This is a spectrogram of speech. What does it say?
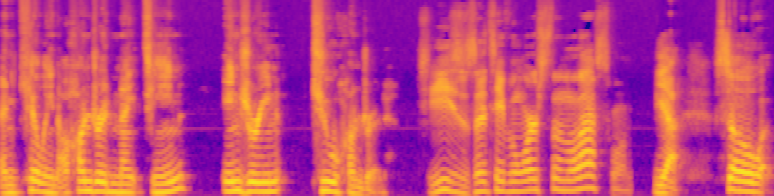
and killing 119, injuring 200. Jesus, that's even worse than the last one. Yeah. So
